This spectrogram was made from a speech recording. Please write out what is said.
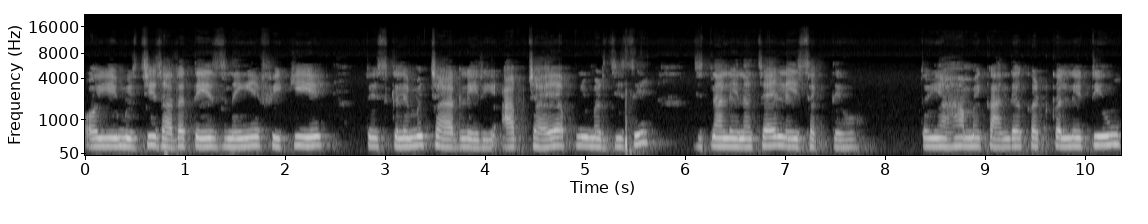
और ये मिर्ची ज़्यादा तेज़ नहीं है, फीकी है तो इसके लिए मैं चार ले रही आप चाहे अपनी मर्ज़ी से जितना लेना चाहे ले सकते हो। तो यहाँ मैं कांदा कट कर लेती हूँ,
